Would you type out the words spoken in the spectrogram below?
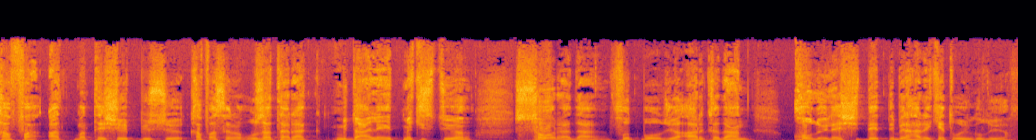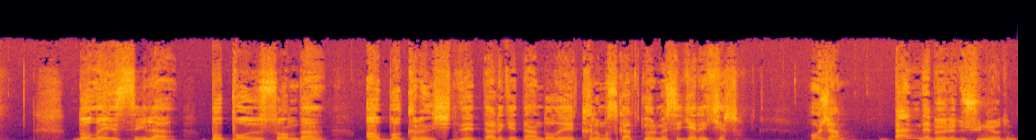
kafa atma teşebbüsü kafasını uzatarak müdahale etmek istiyor. Sonra da futbolcu arkadan koluyla şiddetli bir hareket uyguluyor. Dolayısıyla bu pozisyonda Abubakar'ın şiddetli hareketten dolayı kırmızı kart görmesi gerekir. Hocam ben de böyle düşünüyordum.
